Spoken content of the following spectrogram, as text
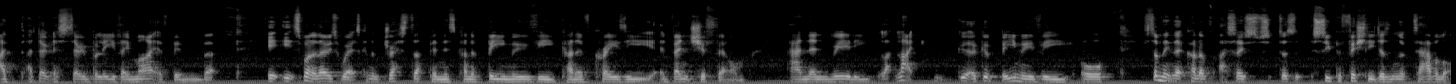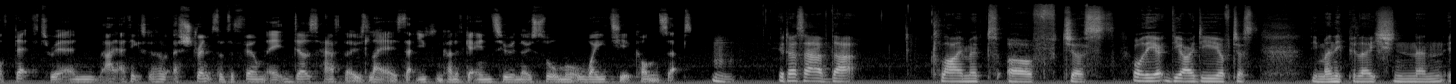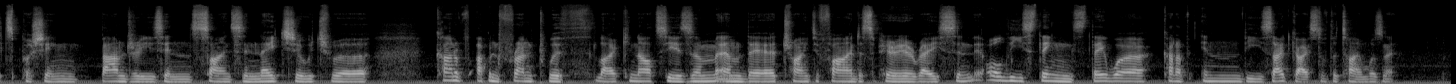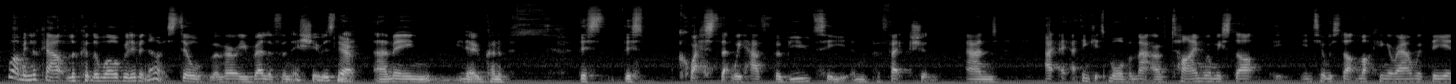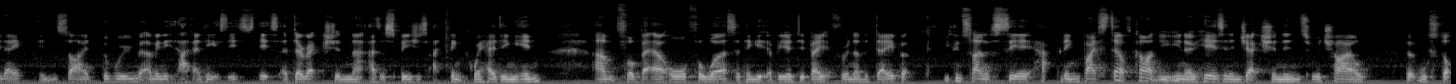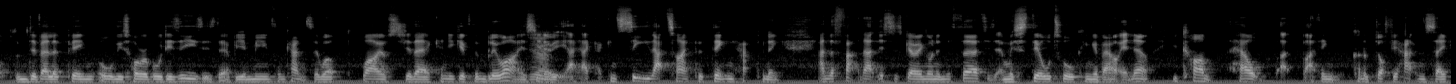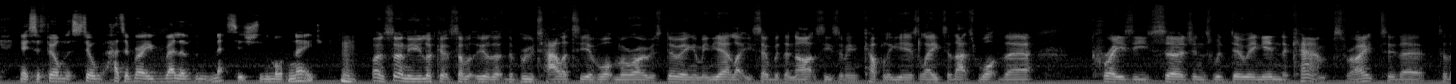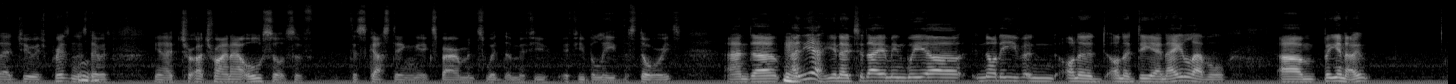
I, I don't necessarily believe they might have been, but it, it's one of those where it's kind of dressed up in this kind of B movie kind of crazy adventure film, and then really like, like a good B movie or something that kind of I does superficially doesn't look to have a lot of depth to it, and I, I think it's kind of a strength of the film that it does have those layers that you can kind of get into and those sort of more weightier concepts. Mm. It does have that climate of just or the the idea of just the manipulation and it's pushing boundaries in science and nature, which were kind of up in front with like Nazism Mm. and they're trying to find a superior race and all these things they were kind of in the zeitgeist of the time, wasn't it? Well, I mean, look out! Look at the world we live in now. It's still a very relevant issue, isn't Yeah. it? I mean, you know, kind of this this quest that we have for beauty and perfection, and I, I think it's more of a matter of time when we start until we start mucking around with DNA inside the womb. I mean, it, I think it's, it's it's a direction that, as a species, I think we're heading in, um, for better or for worse. I think it'll be a debate for another day, but you can kind of see it happening by stealth, can't you? You know, here's an injection into a child that will stop them developing all these horrible diseases. They'll be immune from cancer. Well, whilst you're there, can you give them blue eyes? Yeah. You know, I, I can see that type of thing happening. And the fact that this is going on in the 30s and we're still talking about it now, you can't help, but I think, kind of doff your hat and say, you know, it's a film that still has a very relevant message to the modern age. Hmm. Well, and certainly you look at some of the, the, the brutality of what Moreau is doing. I mean, yeah, like you said with the Nazis. I mean, a couple of years later, that's what their crazy surgeons were doing in the camps, right? To their to their Jewish prisoners, they were, you know, try, trying out all sorts of disgusting experiments with them, if you if you believe the stories. And uh, and yeah, you know, today, I mean, we are not even on a on a DNA level, um, but you know,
